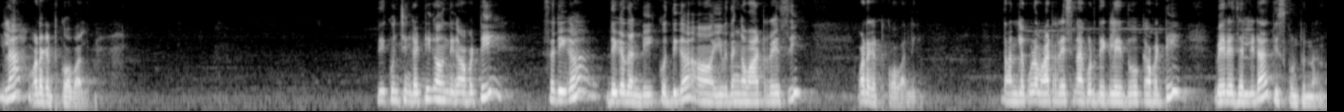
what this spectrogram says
ఇలా వడగట్టుకోవాలి. ఇది కొంచెం గట్టిగా ఉంది కాబట్టి సరిగా దిగదండి. కొద్దిగా ఈ విధంగా వాటర్ వేసి వడగట్టుకోవాలి. దాంట్లో కూడా వాటర్ వేసినా కూడా దిగలేదు కాబట్టి వేరే జల్లిడ తీసుకుంటున్నాను.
